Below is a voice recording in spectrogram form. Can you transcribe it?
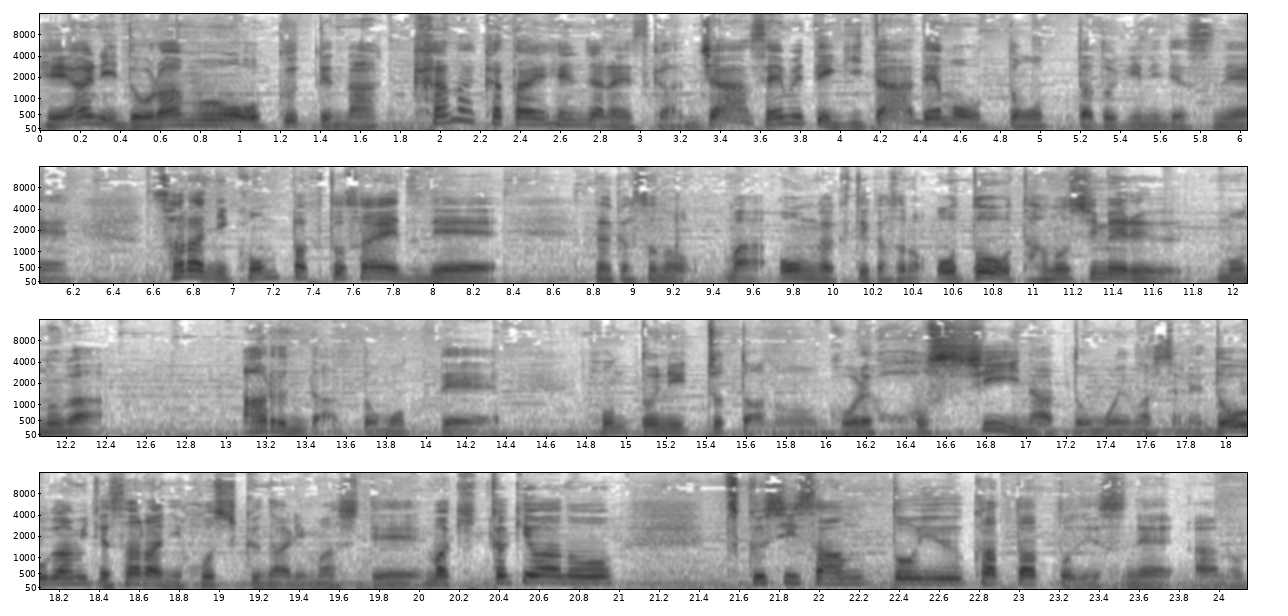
部屋にドラムを置くってなかなか大変じゃないですか。じゃあせめてギターでもと思った時にですねさらにコンパクトサイズでなんかそのまあ音楽というかその音を楽しめるものがあるんだと思って本当にちょっとあのこれ欲しいなと思いましたね。動画見てさらに欲しくなりまして、まあ、きっかけはあのつくしさんという方とですねあの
